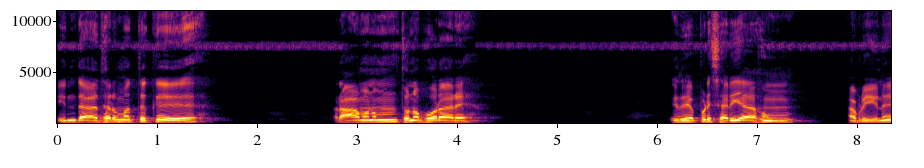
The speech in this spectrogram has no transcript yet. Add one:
இந்த அதர்மத்துக்கு ராமனும் துணை போகிறாரே இது எப்படி சரியாகும் அப்படின்னு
